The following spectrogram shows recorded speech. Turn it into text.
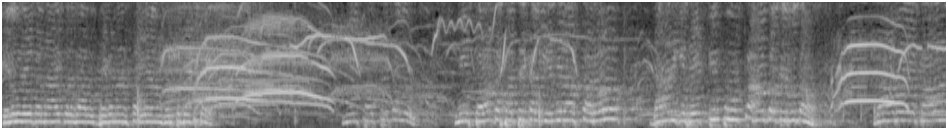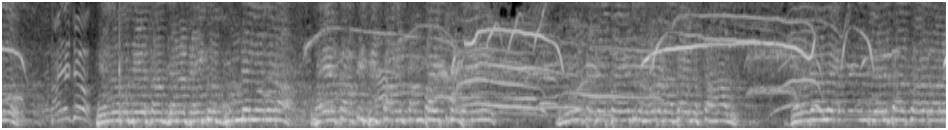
తెలుగుదేశం నాయకులు కాదు జగన్ సయ్యాన్ని గుర్తుపెట్టుకో. మీ పత్రికలు మీ తోక పత్రికలు ఎన్ని రాస్తారో దానికి రెట్టింపు ఉత్సాహంతో తిరుగుతాం. రాబోయే కాలంలో తెలుగుదేశం జన సైకుల గుండెల్లో కూడా వైఎస్ఆర్సీపీ స్థానం సంపాదించుకుంటుంది. నూట డెబ్బై ఐదుకు నూట డెబ్బై ఐదు స్థానాలు. గురజాల్లో ఎనిమిది వేల సంవత్సరాల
